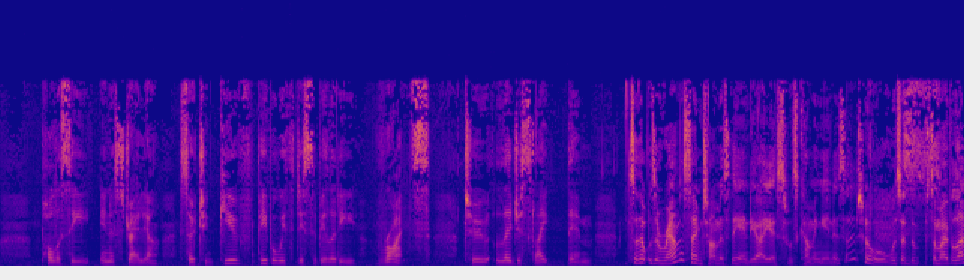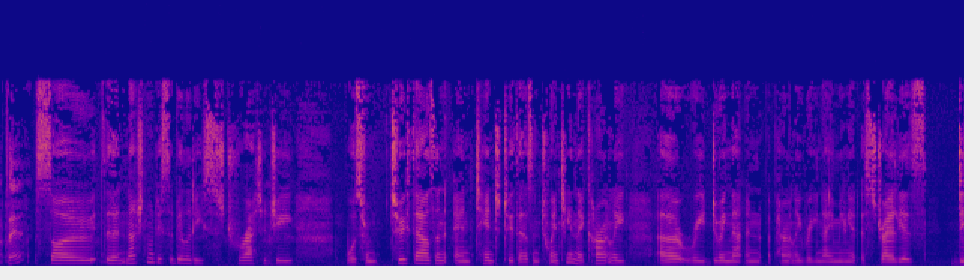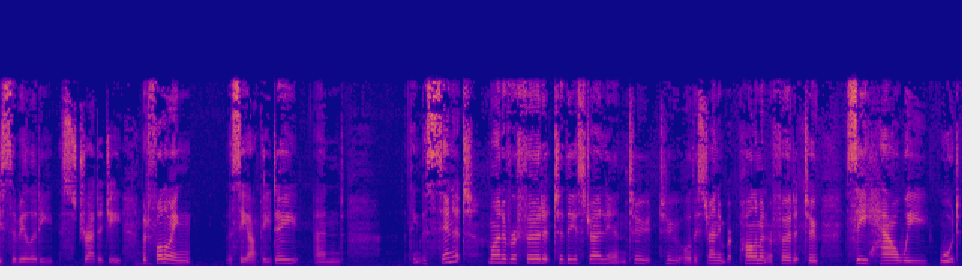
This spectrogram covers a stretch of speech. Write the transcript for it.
policy in Australia. So, to give people with disability rights, to legislate them. So that was around the same time as the NDIS was coming in, is it? Or was it the, some overlap there? So, the National Disability Strategy was from 2010 to 2020, and they're currently uh, redoing that and apparently renaming it Australia's Disability Strategy. But following the CRPD and I think the Senate might have referred it to the Australian to, to or the Australian Parliament referred it to see how we would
